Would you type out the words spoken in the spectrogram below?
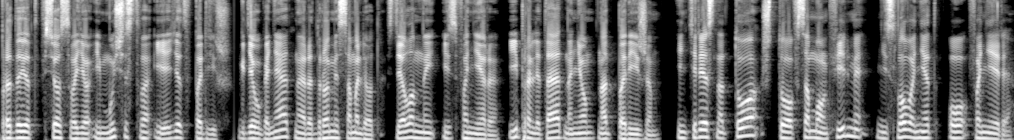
продает все свое имущество и едет в Париж, где угоняет на аэродроме самолет, сделанный из фанеры, и пролетает на нем над Парижем. Интересно то, что в самом фильме ни слова нет о фанере,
